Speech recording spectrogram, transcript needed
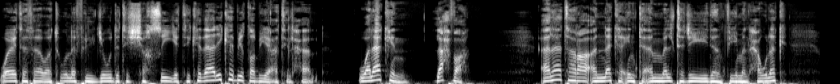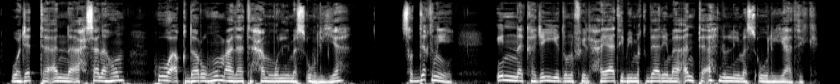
ويتفاوتون في الجودة الشخصية كذلك بطبيعة الحال. ولكن لحظة ألا ترى أنك إن تأملت جيدا في من حولك وجدت أن أحسنهم هو أقدرهم على تحمل المسؤولية؟ صدقني إنك جيد في الحياة بمقدار ما أنت أهل لمسؤولياتك.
